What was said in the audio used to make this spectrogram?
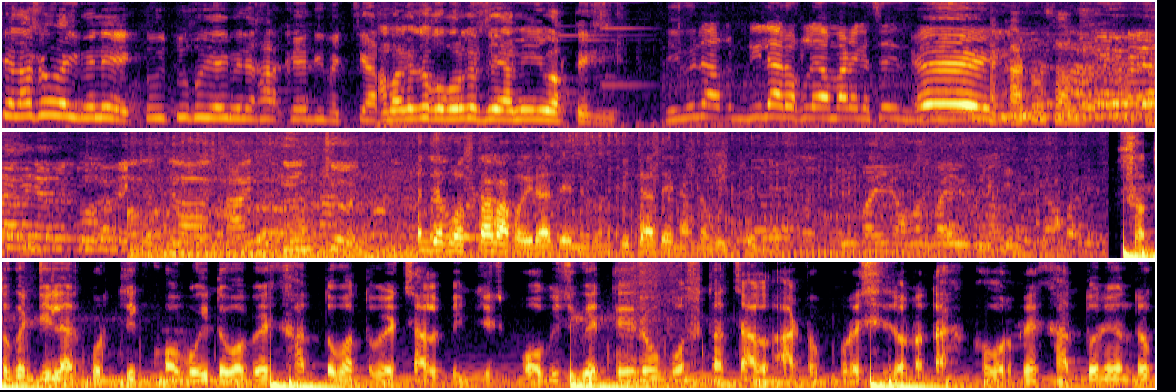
তেলাশো আইবে নে তুই তুই কই আইবে না দি আমার কাছে খবর গেছে আমি এই ওয়াক্তাইছি বিভিন্ন ডিলার রাখলে আমার কাছে এই! যে বস্তা বা কইরা দেন এখন কিটা দেন আপনি বলছেন সাতকের ডিলার কর্তৃক অবৈধভাবে খাদ্য বাতবের চাল বিক্রির অভিযোগে তেরো বস্তা চাল আটক করেছে জনতা। খবর পেয়ে খাদ্য নিয়ন্ত্রক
